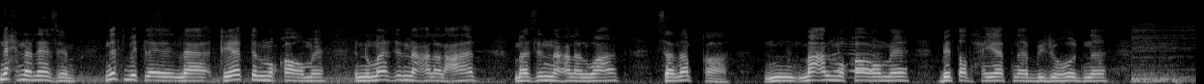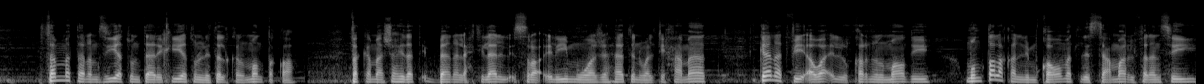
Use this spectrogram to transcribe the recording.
نحن لازم نثبت لقيادة المقاومة أنه ما زلنا على العهد ما زلنا على الوعد سنبقى مع المقاومة بتضحياتنا بجهودنا. ثمة رمزية تاريخية لتلك المنطقة. فكما شهدت إبان الاحتلال الإسرائيلي مواجهات والتحامات كانت في أوائل القرن الماضي منطلقا لمقاومة الاستعمار الفرنسي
